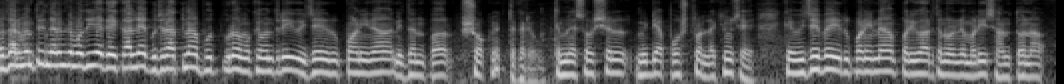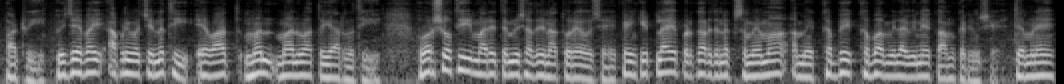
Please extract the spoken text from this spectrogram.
પ્રધાનમંત્રી નરેન્દ્ર મોદીએ ગઈકાલે ગુજરાતના ભૂતપૂર્વ મુખ્યમંત્રી વિજય રૂપાણીના નિધન પર શોક વ્યક્ત કર્યો. તેમણે સોશિયલ મીડિયા પોસ્ટ પર લખ્યું છે કે વિજયભાઈ રૂપાણીના પરિવારજનોને મળી સાંત્વના પાઠવી. વિજયભાઈ આપણી વચ્ચે નથી, એ વાત મન માનવા તૈયાર નથી. વર્ષોથી મારે તેમની સાથે નાતો રહ્યો છે. કંઈ કેટલાય પડકારજનક સમયમાં અમે ખભે ખભા મિલાવીને કામ કર્યું છે. તેમણે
